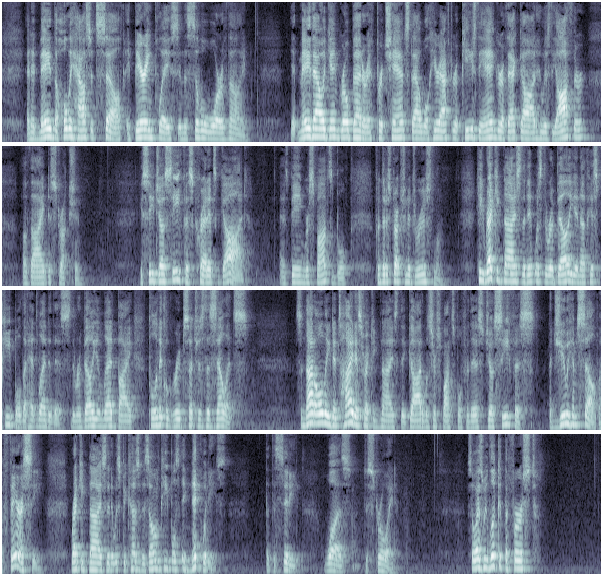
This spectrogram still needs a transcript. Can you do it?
and had made the holy house itself a burying place in the civil war of thine. Yet may thou again grow better, if perchance thou wilt hereafter appease the anger of that God who is the author of thy destruction. You see, Josephus credits God as being responsible for the destruction of Jerusalem. He recognized that it was the rebellion of his people that had led to this, the rebellion led by political groups such as the Zealots. So not only did Titus recognize that God was responsible for this, Josephus, a Jew himself, a Pharisee, recognized that it was because of his own people's iniquities that the city was destroyed. So as we look at the first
